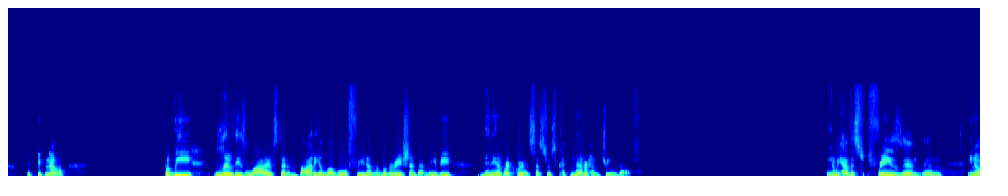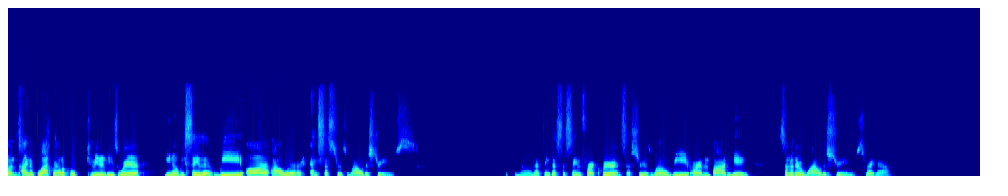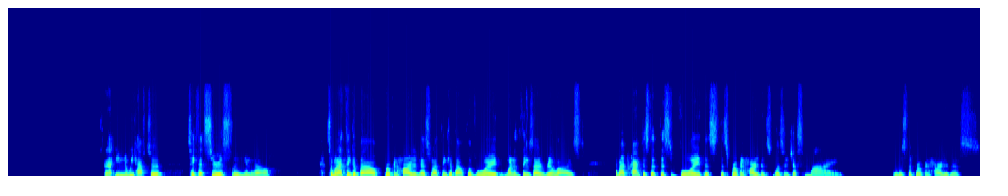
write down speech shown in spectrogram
you know. But we live these lives that embody a level of freedom and liberation that maybe many of our queer ancestors could never have dreamed of. You know, we have this phrase in, in you know, in kind of Black radical communities where, you know, we say that we are our ancestors' wildest dreams. You know, and I think that's the same for our queer ancestry as well. We are embodying some of their wildest dreams right now. And, you know, we have to take that seriously, you know. So when I think about brokenheartedness, when I think about the void, one of the things I realized and i practiced that this void, this this brokenheartedness wasn't just mine. It was the brokenheartedness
